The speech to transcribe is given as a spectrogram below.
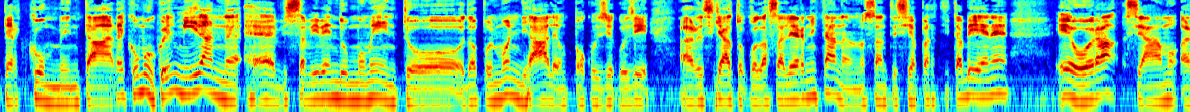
per commentare. Comunque il Milan eh, sta vivendo un momento dopo il mondiale un po' così e così, ha rischiato con la Salernitana nonostante sia partita bene e ora siamo a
